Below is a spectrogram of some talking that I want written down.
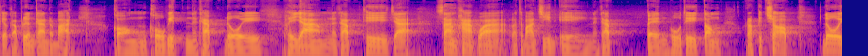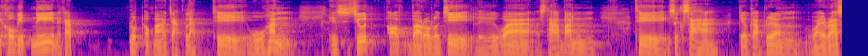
เกี่ยวกับเรื่องการระบาด ของโควิดนะครับ โดยพยายามนะครับที่จะสร้างภาพว่ารัฐบาลจีนเองนะครับ เป็นผู้ที่ต้องรับผิดชอบ โดยโควิดนี้นะครับ หลุดออกมาจากแลบที่หูฮั่น Institute of Virology หรือว่าสถาบันที่ศึกษาเกี่ยวกับเรื่องไวรัส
